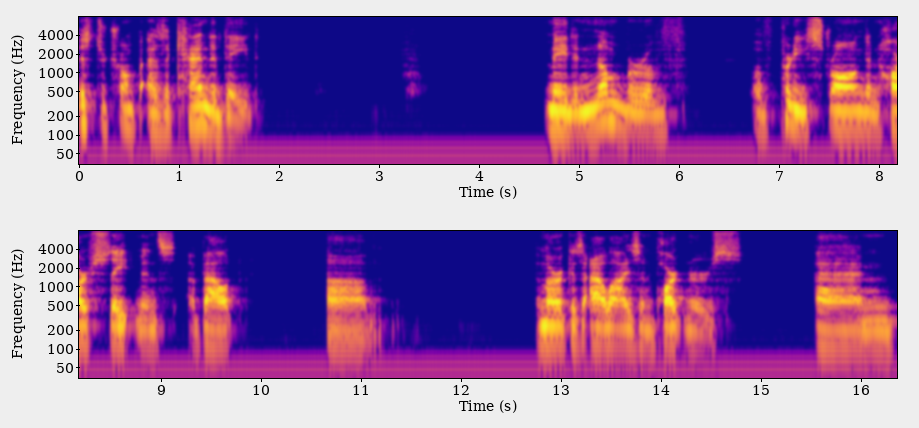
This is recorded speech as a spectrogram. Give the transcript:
Mr. Trump as a candidate made a number of of pretty strong and harsh statements about um, America's allies and partners and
